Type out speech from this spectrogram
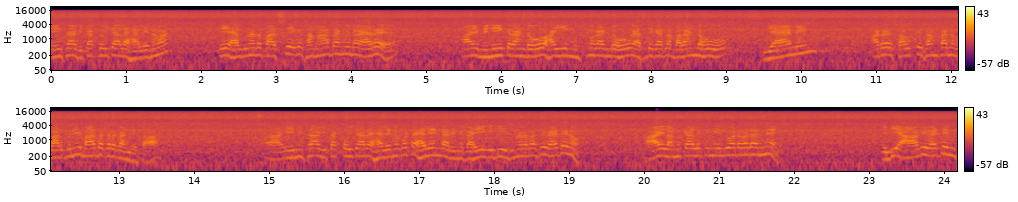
ඒ නිසා විතක්ක ਵਿਚාල හැලෙනවා. ඒ හැලුණාට පස්සේ ඒක සමාදන් වෙනවා ඇර ආයේ මෙනෙහි කරන්න හෝ හයියෙන් හුස්ම ගන්න හෝ ඇස් දෙක අරලා බලන්න හෝ යෑමෙන් අර සෞඛ්‍ය සම්පන්න වර්ධනේ බාධා කරගන්න එපා. ඒ නිසා විතක්ක ਵਿਚාර හැලෙනකොට හැලෙන්න අරින්න ගහේ ගෙඩිය ඉදුණාට පස්සේ වැටෙනවා. ආයෙ ලනු කාලෙකින් එල්ලුවාට වැඩක් නැහැ. ගෙඩිය ආවේ වැටෙන්න.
